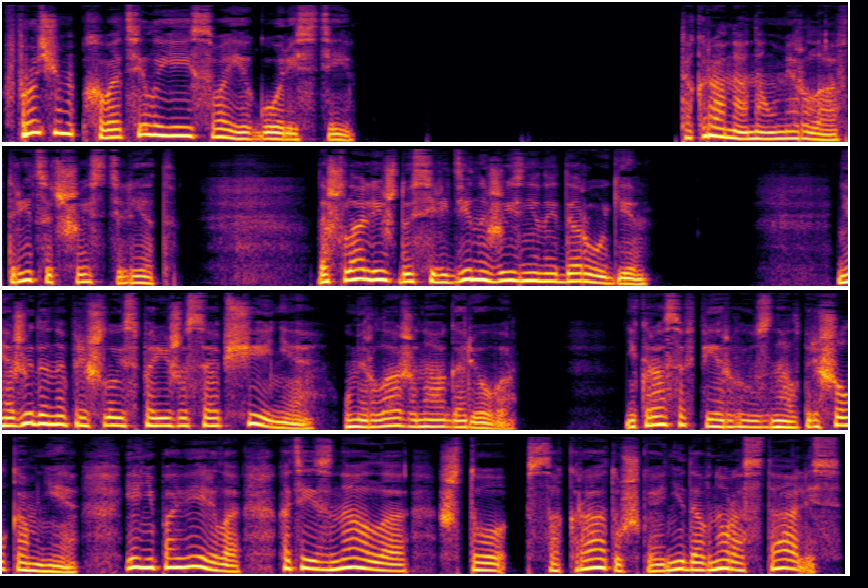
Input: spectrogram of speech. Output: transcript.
Впрочем, хватило ей своих горестей. Так рано она умерла, в тридцать шесть лет дошла лишь до середины жизненной дороги. Неожиданно пришло из Парижа сообщение, умерла жена Огарева. Некрасов первый узнал, пришел ко мне. Я не поверила, хотя и знала, что с Сократушкой они давно расстались,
